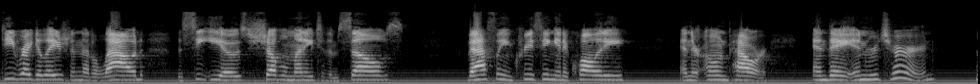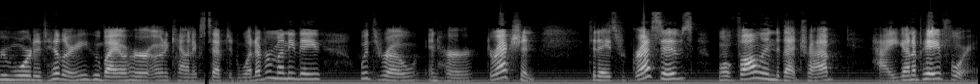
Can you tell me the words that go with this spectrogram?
deregulation that allowed the CEOs to shovel money to themselves, vastly increasing inequality and their own power. And they, in return, rewarded Hillary, who by her own account accepted whatever money they would throw in her direction. Today's progressives won't fall into that trap. How are you going to pay for it?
